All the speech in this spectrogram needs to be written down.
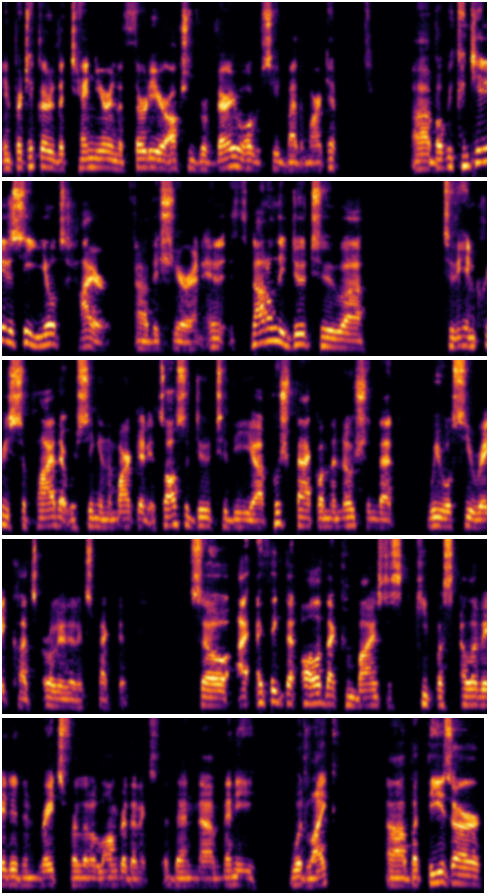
In particular, the 10-year and the 30-year auctions were very well received by the market. Uh, but we continue to see yields higher uh, this year, and, and, it's not only due to uh, to the increased supply that we're seeing in the market. It's also due to the uh, pushback on the notion that we will see rate cuts earlier than expected. So I, I, think that all of that combines to keep us elevated in rates for a little longer than than uh, many would like. Uh, but these are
